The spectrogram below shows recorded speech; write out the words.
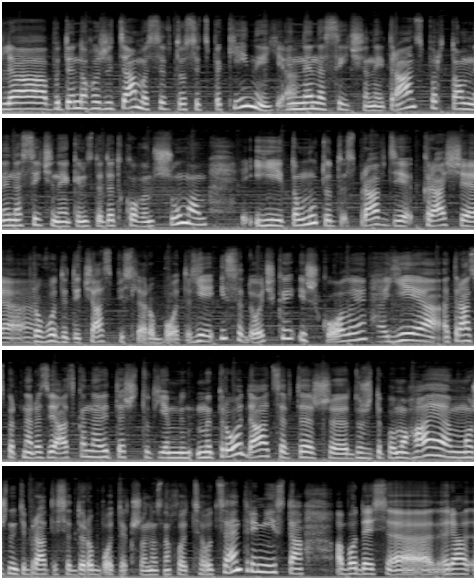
Для буденного життя масив досить спокійний, не насичений транспортом, не насичений якимось додатковим шумом, і тому тут справді краще проводити час після роботи. Є і садочки, і школи, є транспортна розв'язка. Навіть те, що тут є метро, да, це теж е, дуже допомагає. Можна дібратися до роботи, якщо вона знаходиться у центрі міста або десь е,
